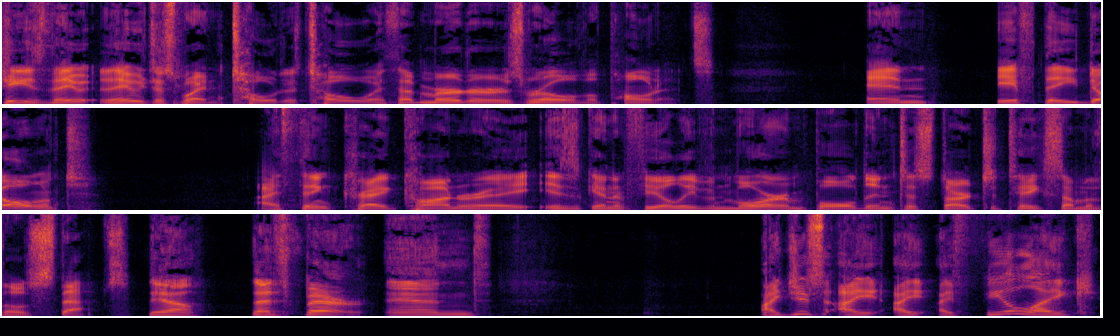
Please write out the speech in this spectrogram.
geez, they, they just went toe to toe with a murderer's row of opponents. And if they don't, I think Craig Conroy is going to feel even more emboldened to start to take some of those steps. Yeah, that's fair. And I just I, I I feel like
